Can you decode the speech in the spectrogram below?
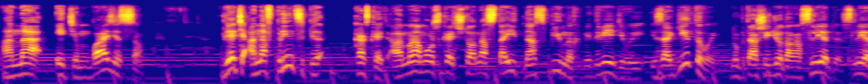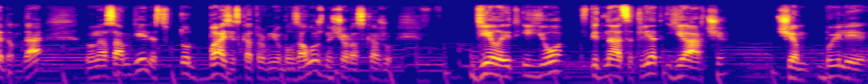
она этим базисом, понимаете, она в принципе, как сказать, она может сказать, что она стоит на спинах Медведевой и Загитовой, ну потому что идет она следует, следом, да, но на самом деле тот базис, который в нее был заложен, еще раз скажу, делает ее в 15 лет ярче, чем были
